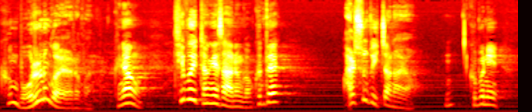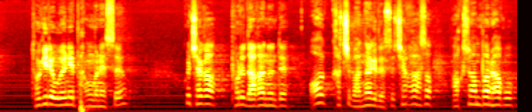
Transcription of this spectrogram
그건 모르는 거예요, 여러분. 그냥 TV 통해서 아는 건. 근데 알 수도 있잖아요. 응? 그분이 독일에 우연히 방문했어요. 그 제가 보러 나갔는데 어, 같이 만나게 됐어요. 제가 가서 악수 한번 하고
